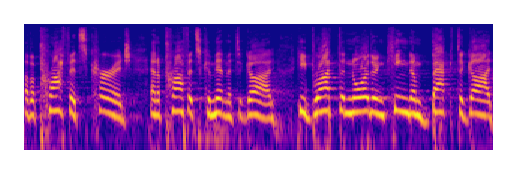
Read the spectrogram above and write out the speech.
of a prophet's courage and a prophet's commitment to God. He brought the northern kingdom back to God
